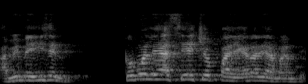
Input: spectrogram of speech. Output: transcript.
a mí me dicen, ¿cómo le has hecho para llegar a diamante?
